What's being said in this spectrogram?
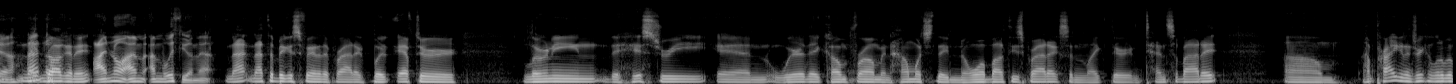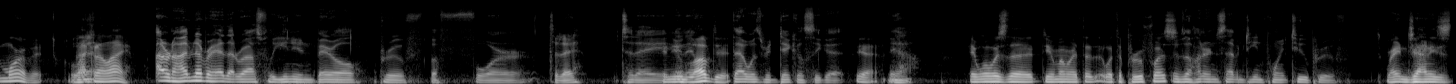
Yeah, not dogging it. I know. I'm I'm with you on that. Not not the biggest fan of the product, but after learning the history and where they come from and how much they know about these products and like they're intense about it, um, I'm probably gonna drink a little bit more of it. Well, not yeah. gonna lie. I don't know. I've never had that Rossville Union barrel proof before Today. today, And you loved it. That was ridiculously good. Yeah. Yeah. And what was the? Do you remember what the what the proof was? It was 117.2 proof. Right in Johnny's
